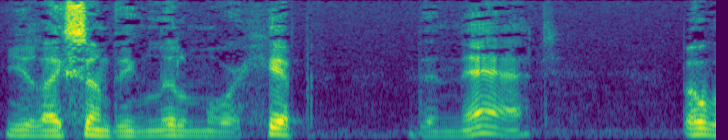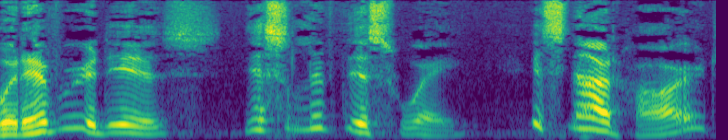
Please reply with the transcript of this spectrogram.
You like something a little more hip than that. But whatever it is, just live this way. It's not hard,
